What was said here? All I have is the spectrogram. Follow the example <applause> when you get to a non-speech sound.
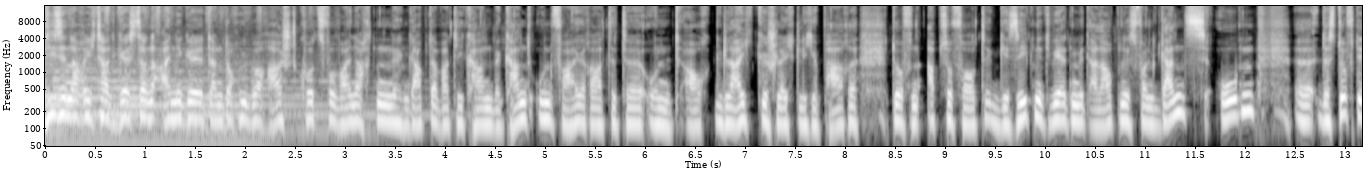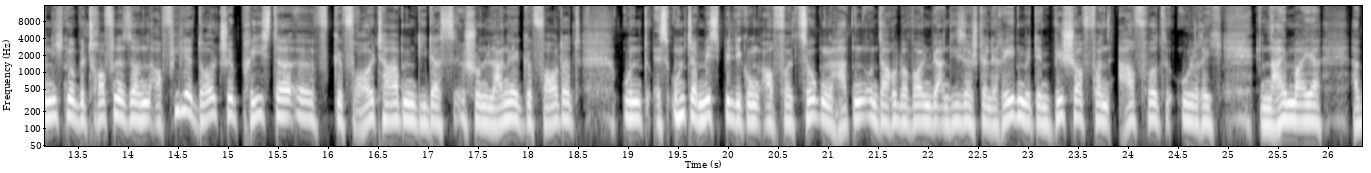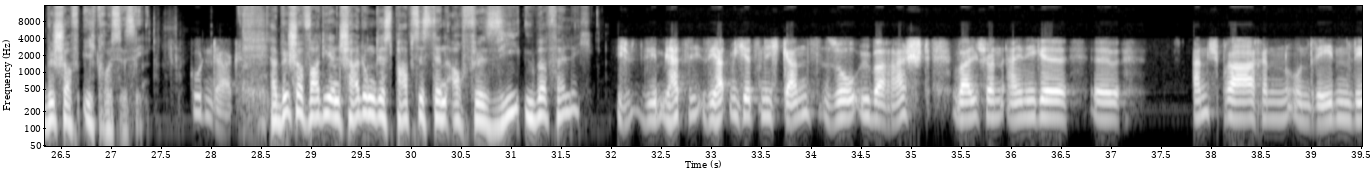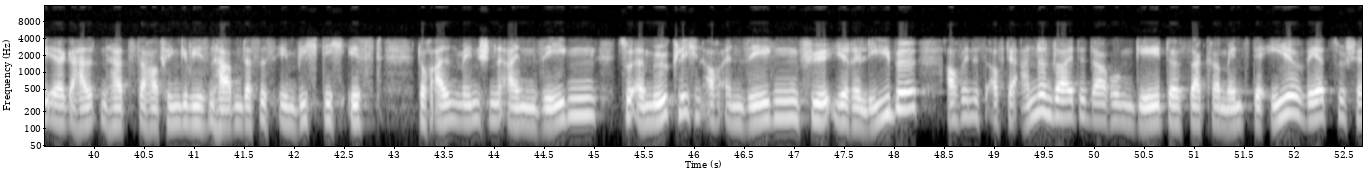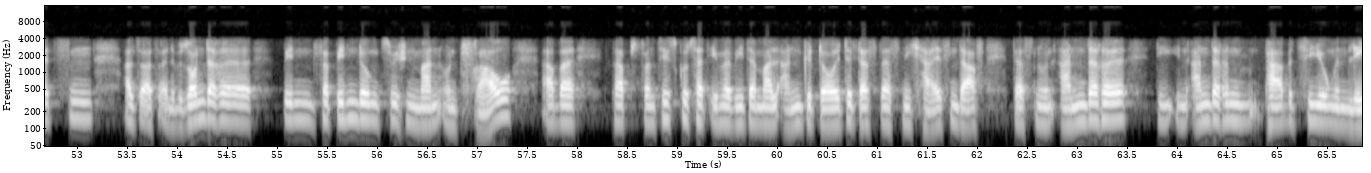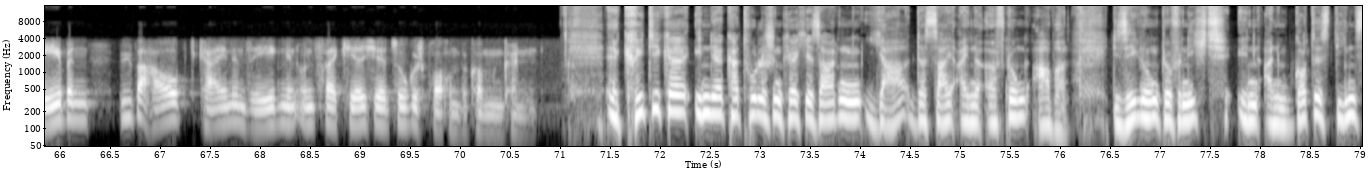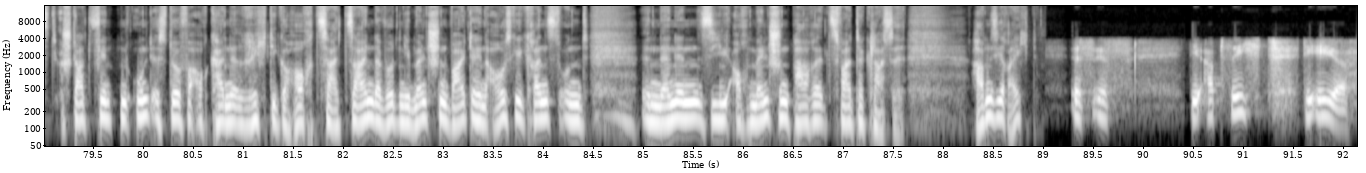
Diese Nachricht hat gestern einige dann doch überrascht. Kurz vor Weihnachten gab der Vatikan bekannt, unverheiratete und auch gleichgeschlechtliche Paare dürfen ab sofort gesegnet werden mit Erlaubnis von ganz oben. Äh, das dürfte nicht nur Betroffene, sondern auch viele deutsche Priester äh, gefreut haben, die das schon lange gefordert und es unter Missbilligung auch vollzogen hatten. Und darüber wollen wir an dieser Stelle reden mit dem Bischof von Erfurt, Ulrich Neimeyer. Herr Bischof, ich grüße Sie. Guten Tag. Herr Bischof, war die Entscheidung des Papstes denn auch für Sie überfällig? Ich, sie, hat, sie, hat, mich jetzt nicht ganz so überrascht, weil schon einige äh, Ansprachen und Reden, die er gehalten hat, darauf hingewiesen haben, dass es ihm wichtig ist, doch allen Menschen einen Segen zu ermöglichen, auch einen Segen für ihre Liebe, auch wenn es auf der anderen Seite darum geht, das Sakrament der Ehe wertzuschätzen, also als eine besondere Verbindung zwischen Mann und Frau, aber Papst Franziskus hat immer wieder mal angedeutet, dass das nicht heißen darf, dass nun andere, die in anderen Paarbeziehungen leben, überhaupt keinen Segen in unserer Kirche zugesprochen bekommen können. Äh, Kritiker in der katholischen Kirche sagen, ja, das sei eine Öffnung, aber die Segnung dürfe nicht in einem Gottesdienst stattfinden und es dürfe auch keine richtige Hochzeit sein. Da würden die Menschen weiterhin ausgegrenzt und nennen sie auch Menschenpaare zweiter Klasse. Haben Sie recht? Es ist die Absicht, die Ehe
